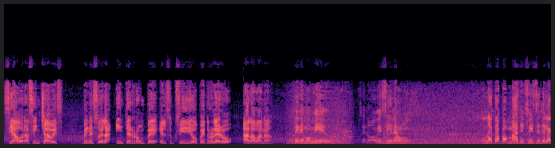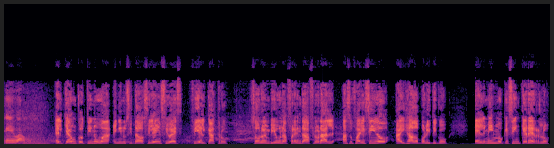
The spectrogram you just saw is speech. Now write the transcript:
Si ahora sin Chávez, Venezuela interrumpe el subsidio petrolero a La Habana. Tenemos miedo. Se nos avecina una etapa más difícil de la que llevamos. El que aún continúa en inusitado silencio es Fidel Castro solo envió una ofrenda floral a su fallecido ahijado político, el mismo que sin quererlo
